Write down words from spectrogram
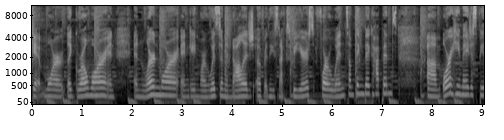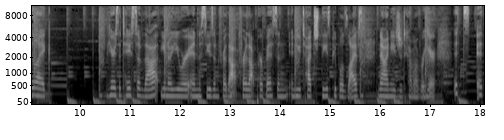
get more, like grow more and, and learn more and gain more wisdom and knowledge over these next few years for when something big happens. Um, or He may just be like, here's a taste of that you know you were in the season for that for that purpose and, and you touched these people's lives now i need you to come over here it's it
